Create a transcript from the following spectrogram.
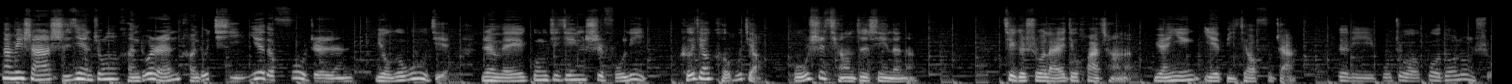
那为啥实践中很多人、很多企业的负责人有个误解，认为公积金是福利，可缴可不缴，不是强制性的呢？这个说来就话长了，原因也比较复杂，这里不做过多论述。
